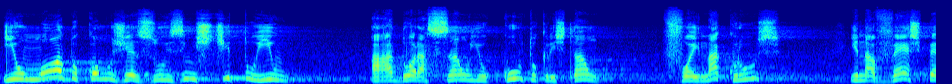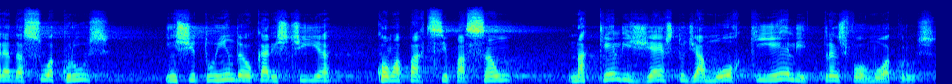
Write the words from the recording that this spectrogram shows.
E o modo como Jesus instituiu a adoração e o culto cristão foi na cruz e na véspera da sua cruz, instituindo a Eucaristia como a participação naquele gesto de amor que ele transformou a cruz.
